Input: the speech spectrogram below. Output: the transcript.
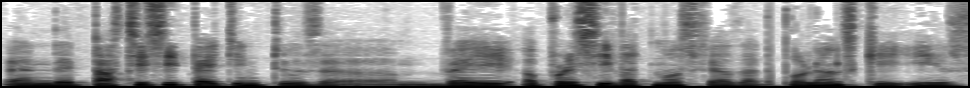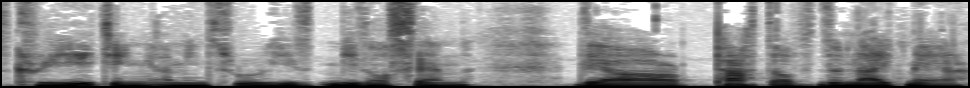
And they participate into the um, very oppressive atmosphere that Polanski is creating. I mean, through his mise en scène, they are part of the nightmare.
